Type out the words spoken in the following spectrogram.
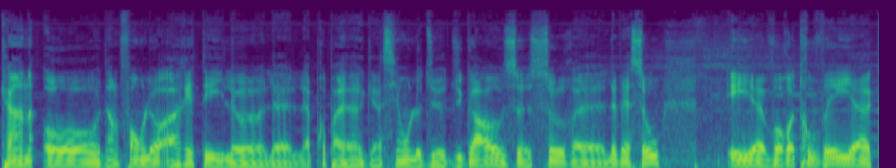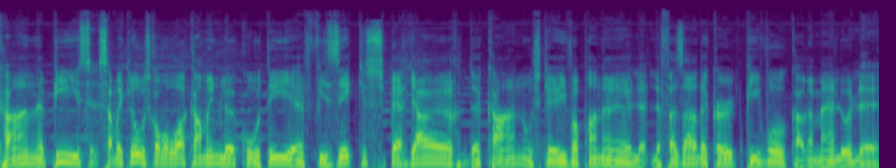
Khan a, dans le fond, là, arrêté la propagation du, gaz sur euh, le vaisseau et euh, va retrouver Khan. Puis ça va être là où on va voir quand même le côté physique supérieur de Khan, où il va prendre le, le, de Kirk, puis il va carrément le, le,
